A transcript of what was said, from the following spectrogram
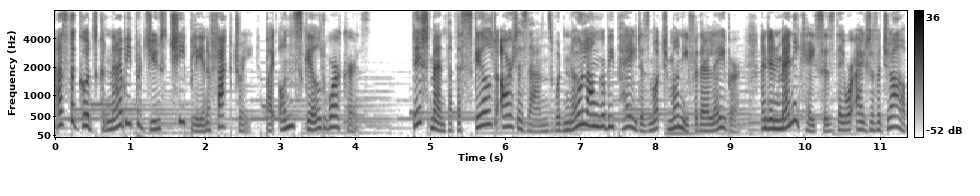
as the goods could now be produced cheaply in a factory by unskilled workers. This meant that the skilled artisans would no longer be paid as much money for their labour, and in many cases they were out of a job.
